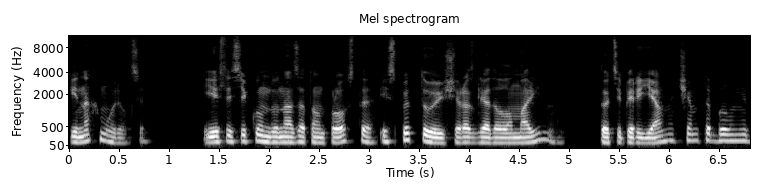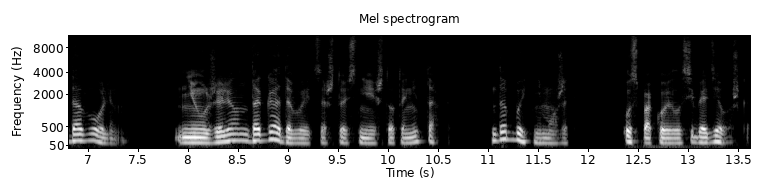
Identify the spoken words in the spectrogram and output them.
и нахмурился. Если секунду назад он просто испытующе разглядывал Марину, то теперь явно чем-то был недоволен. Неужели он догадывается, что с ней что-то не так? Да быть не может. — успокоила себя девушка.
